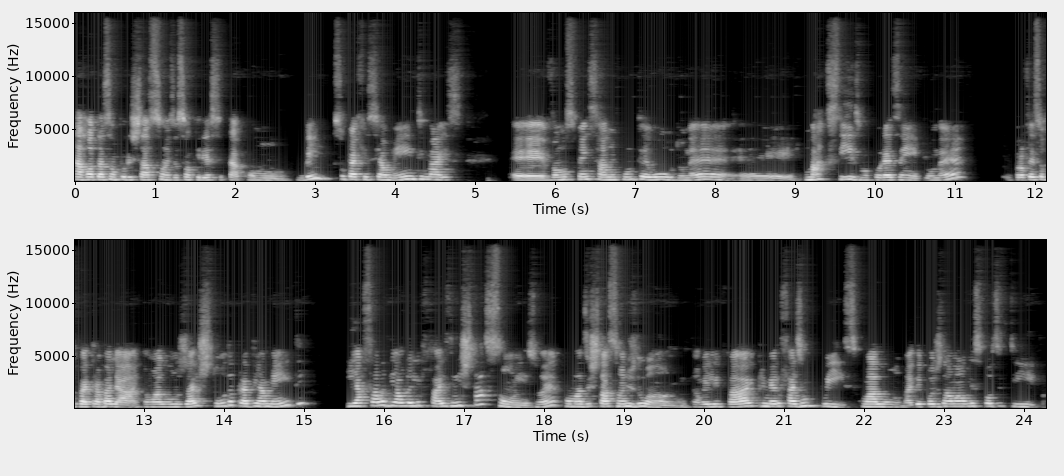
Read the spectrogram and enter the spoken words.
A rotação por estações, eu só queria citar como bem superficialmente, mas é, vamos pensar no conteúdo, né? É, o marxismo, por exemplo, né? O professor vai trabalhar, então o aluno já estuda previamente e a sala de aula ele faz em estações, né? Como as estações do ano. Então ele vai, primeiro faz um quiz com o aluno, aí depois dá uma aula expositiva,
